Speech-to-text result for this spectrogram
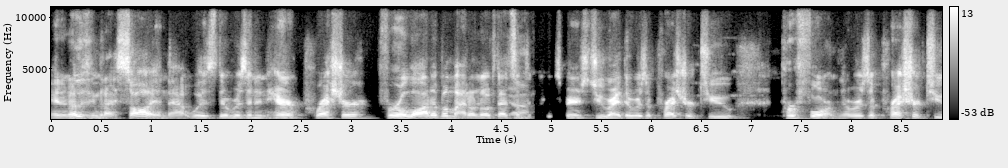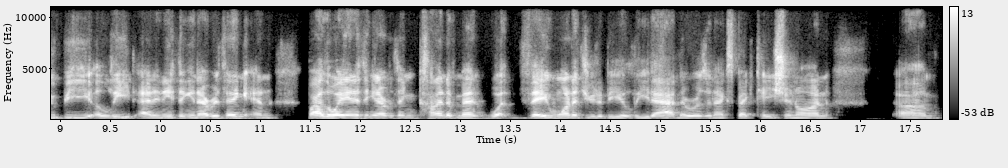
And another thing that I saw in that was there was an inherent pressure for a lot of them. I don't know if that's yeah. something you experienced too, right? There was a pressure to perform. There was a pressure to be elite at anything and everything. And by the way, anything and everything kind of meant what they wanted you to be elite at. And there was an expectation on um,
